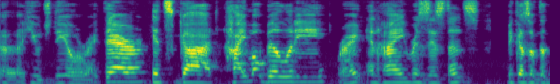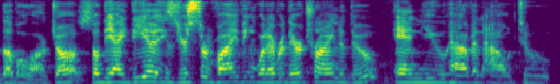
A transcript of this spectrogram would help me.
uh, huge deal right there. It's got high mobility, right, and high resistance because of the double lockjaws. So the idea is you're surviving whatever they're trying to do, and you have an out to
